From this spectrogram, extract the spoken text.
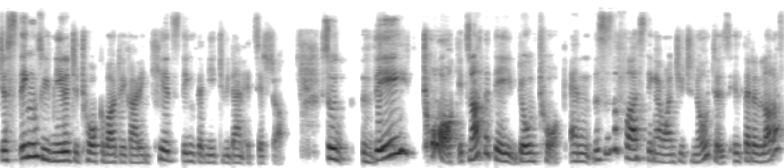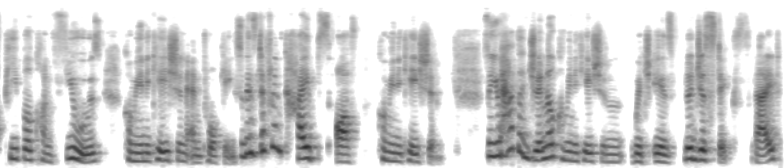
Just things we've needed to talk about regarding kids, things that need to be done, etc. So they talk. It's not that they don't talk. And this is the first thing I want you to notice is that a lot of people confuse communication and talking. So there's different types of communication. So you have the general communication, which is logistics, right?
